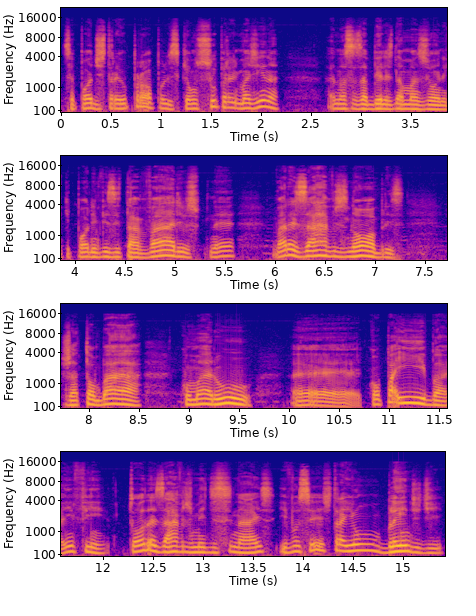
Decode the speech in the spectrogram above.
Você pode extrair o própolis, que é um super. Imagina as nossas abelhas da Amazônia, que podem visitar vários, né, várias árvores nobres, jatobá, cumaru, é, copaíba, enfim, todas as árvores medicinais, e você extrair um blend de,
